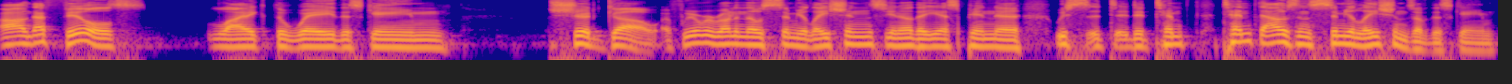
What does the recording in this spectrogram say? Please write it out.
Um, that feels like the way this game should go. If we were running those simulations, you know, the ESPN, uh, we did 10 10,000 simulations of this game.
